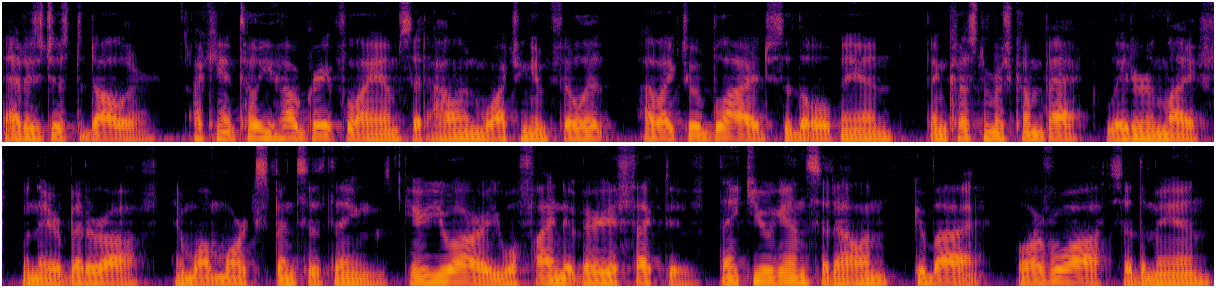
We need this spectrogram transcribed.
That is just a dollar. I can't tell you how grateful I am, said Alan, watching him fill it. I like to oblige, said the old man. Then customers come back later in life when they are better off and want more expensive things. Here you are, you will find it very effective. Thank you again, said Alan. Goodbye. Au revoir, said the man.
